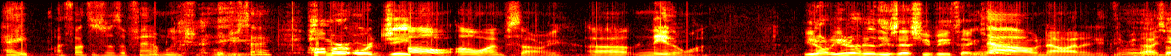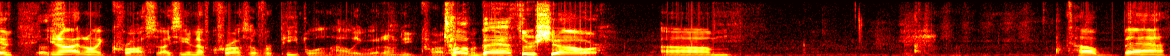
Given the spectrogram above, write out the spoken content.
Hey, I thought this was a family show. What'd you say? Hummer or Jeep? Oh, oh, I'm sorry. Uh, neither one. You don't. You're not into these SUV things. are No, no, I don't need to do that. You, you know, I don't like cross. I see enough crossover people in Hollywood. I don't need crossover. Tub bath or shower? Um, tub, bath,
